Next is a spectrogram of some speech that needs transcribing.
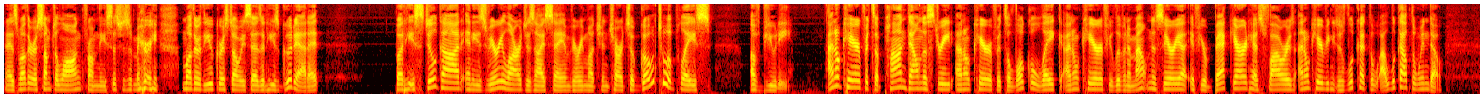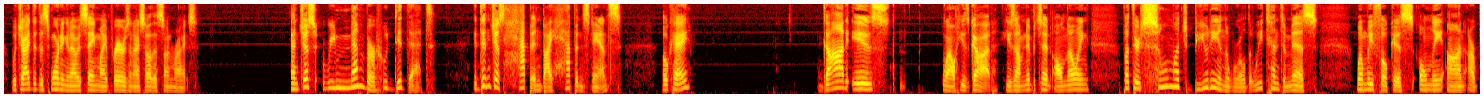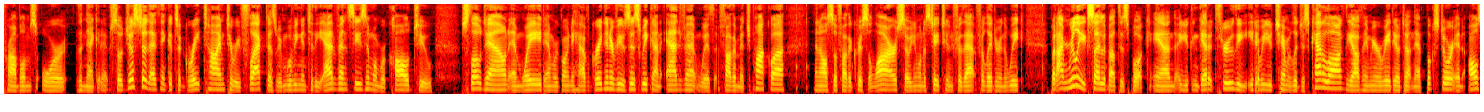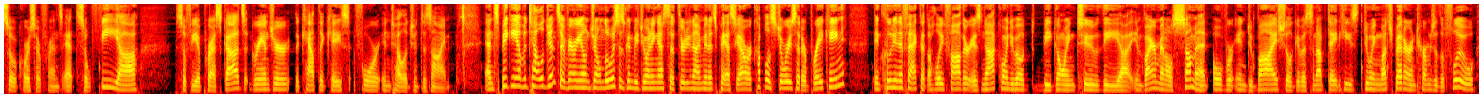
as Mother Assumpta Long from the Sisters of Mary, Mother of the Eucharist, always says, and he's good at it, but he's still God and he's very large, as I say, and very much in charge. So go to a place of beauty. I don't care if it's a pond down the street. I don't care if it's a local lake. I don't care if you live in a mountainous area. If your backyard has flowers, I don't care if you can just look at the uh, look out the window, which I did this morning, and I was saying my prayers and I saw the sunrise. And just remember who did that. It didn't just happen by happenstance, okay? God is, well, He's God. He's omnipotent, all knowing, but there's so much beauty in the world that we tend to miss when we focus only on our problems or the negative. So, just I think it's a great time to reflect as we're moving into the Advent season when we're called to slow down and wait. And we're going to have great interviews this week on Advent with Father Mitch Pacwa and also Father Chris Alar. So you want to stay tuned for that for later in the week. But I'm really excited about this book, and you can get it through the EWTN Religious Catalog, the AveMariaRadio.net bookstore, and also, of course, our friends at Sophia Sophia Press, God's Grandeur, the Catholic Case for Intelligent Design. And speaking of intelligence, our very own Joan Lewis is going to be joining us at 39 minutes past the hour. A couple of stories that are breaking, including the fact that the Holy Father is not going to be going to the uh, environmental summit over in Dubai. She'll give us an update. He's doing much better in terms of the flu,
